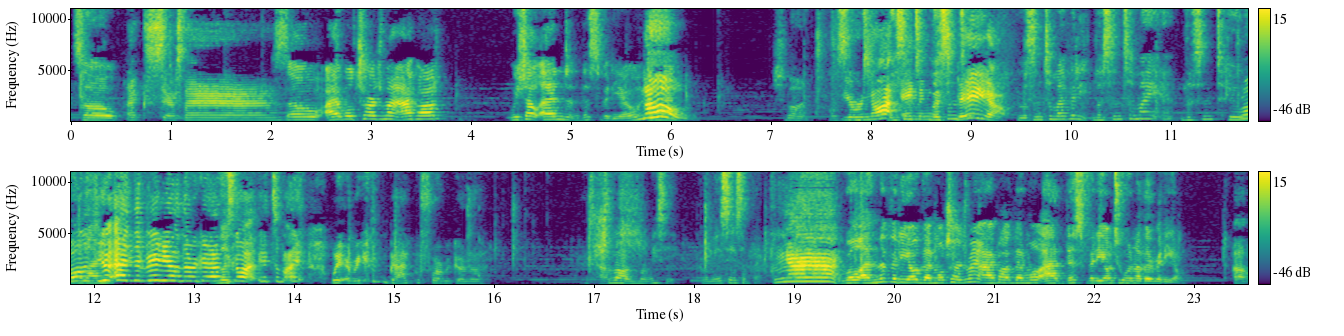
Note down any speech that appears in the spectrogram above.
So, seriously? so I will charge my iPod. We shall end this video. No. Siobhan, listen You're not listen ending to, this to- video. Listen to my video. Listen to my. Listen to. Well, if I'm- you end the video, then we're gonna have Listen- to go get some ice. Wait, are we coming back before we go to? Siobhan, let me see. Let me say something. Nah. We'll end the video, then we'll charge my iPod, then we'll add this video to another video. Oh,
